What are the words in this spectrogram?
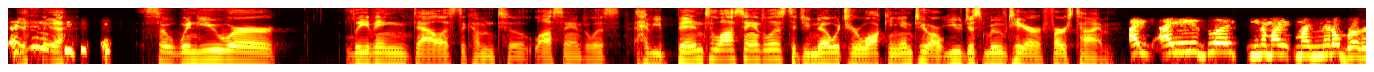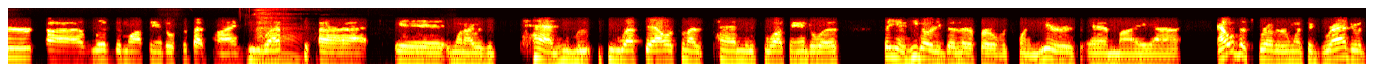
yeah, yeah. So when you were leaving Dallas to come to Los Angeles. Have you been to Los Angeles? Did you know what you're walking into, or you just moved here first time? I I had like you know my my middle brother uh, lived in Los Angeles at that time. He Ah. left uh, it, when I was ten. He moved. He left Dallas when I was ten. Moved to Los Angeles. So you know he'd already been there for over twenty years. And my uh, eldest brother went to graduate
